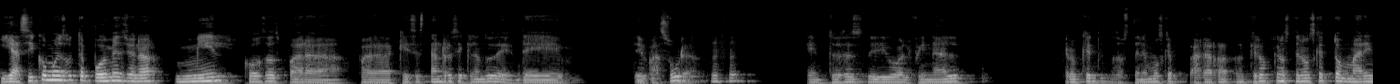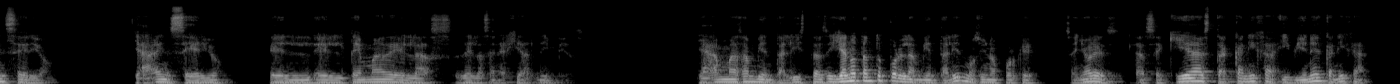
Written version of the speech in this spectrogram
y así como eso te puedo mencionar mil cosas para, para que se están reciclando de, de, basura. Entonces, te digo, al final, creo que nos tenemos que agarrar, creo que nos tenemos que tomar en serio, ya en serio, el, tema de las, de las energías limpias. Ya más ambientalistas, y ya no tanto por el ambientalismo, sino porque, señores, la sequía está canija y viene canija.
